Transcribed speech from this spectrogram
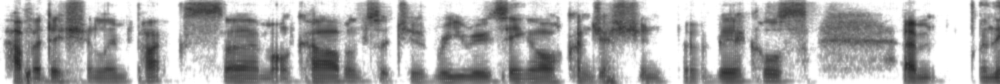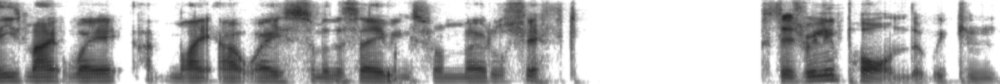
have additional impacts um, on carbon, such as rerouting or congestion of vehicles. Um, and these might weigh, might outweigh some of the savings from modal shift. So it's really important that we can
